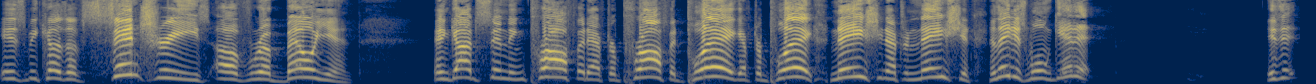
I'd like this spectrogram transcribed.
is because of centuries of rebellion. And God's sending prophet after prophet, plague after plague, nation after nation, and they just won't get it. Is it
